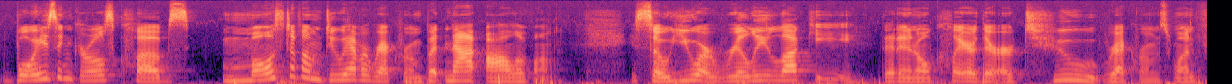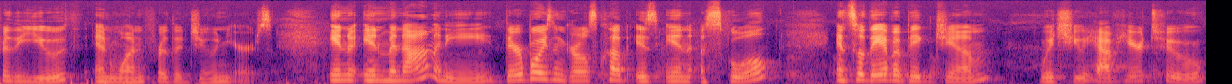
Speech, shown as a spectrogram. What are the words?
Boys and Girls Clubs, most of them do have a rec room, but not all of them. So you are really lucky that in Eau Claire there are two rec rooms, one for the youth and one for the juniors. In in Menomonie, their Boys and Girls Club is in a school, and so they have a big gym, which you have here too,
